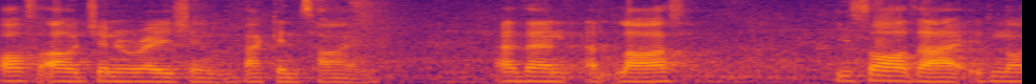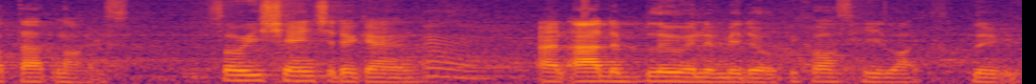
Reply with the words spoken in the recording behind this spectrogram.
of our generation back in time. And then at last, he saw that it's not that nice. So he changed it again mm. and added blue in the middle because he likes blue.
